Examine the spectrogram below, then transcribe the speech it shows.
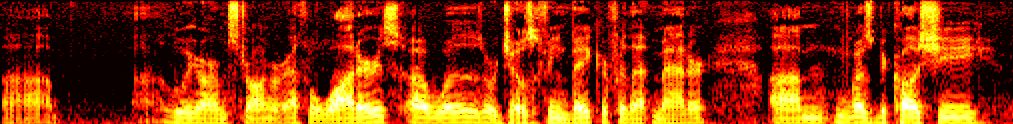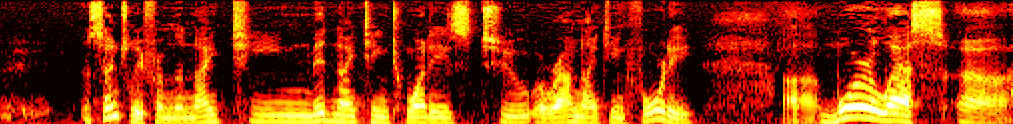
uh Louis Armstrong or Ethel Waters uh, was, or Josephine Baker for that matter, um, was because she essentially from the 19, mid-1920s to around 1940, uh, more or less uh,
